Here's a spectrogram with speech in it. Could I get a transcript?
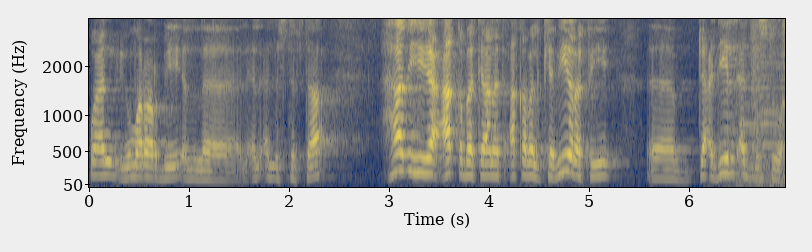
وأن يمرر بالاستفتاء. هذه هي عقبة كانت عقبة الكبيرة في تعديل الدستور.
